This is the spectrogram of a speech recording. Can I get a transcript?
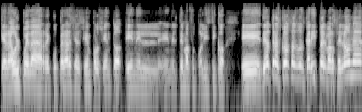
que Raúl pueda recuperarse al 100% en el, en el tema futbolístico. Eh, de otras cosas, Oscarito, el Barcelona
